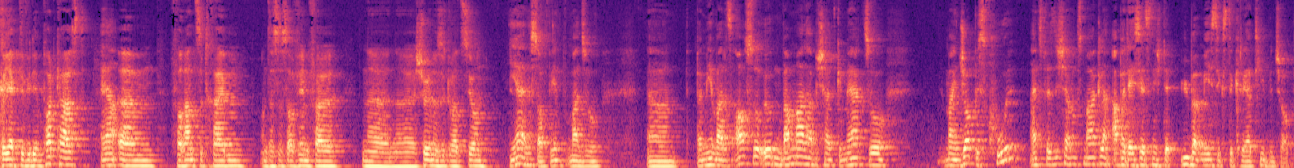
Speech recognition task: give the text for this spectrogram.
Projekte wie den Podcast Ja. ähm, voranzutreiben. Und das ist auf jeden Fall eine, eine schöne Situation. Ja, das ist auf jeden Fall mal so. Ähm, bei mir war das auch so. Irgendwann mal habe ich halt gemerkt, so, mein Job ist cool als Versicherungsmakler, aber der ist jetzt nicht der übermäßigste kreative Job.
